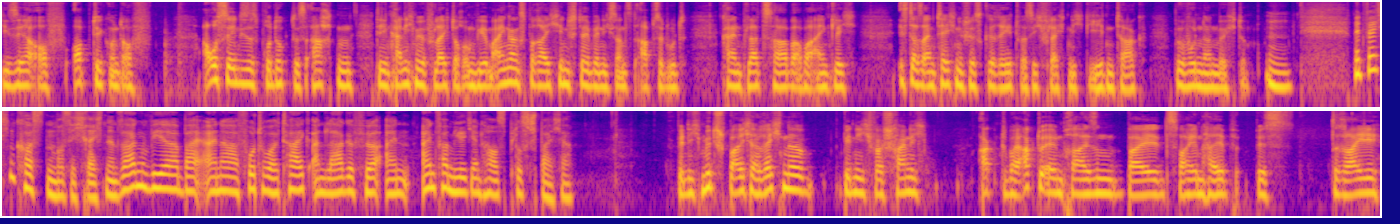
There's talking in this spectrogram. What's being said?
die sehr auf Optik und auf Aussehen dieses Produktes achten. Den kann ich mir vielleicht auch irgendwie im Eingangsbereich hinstellen, wenn ich sonst absolut keinen Platz habe. Aber eigentlich ist das ein technisches Gerät, was ich vielleicht nicht jeden Tag bewundern möchte. Mhm. Mit welchen Kosten muss ich rechnen? Sagen wir bei einer Photovoltaikanlage für ein Einfamilienhaus plus Speicher. Wenn ich mit Speicher rechne, bin ich wahrscheinlich bei aktuellen Preisen bei zweieinhalb bis drei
